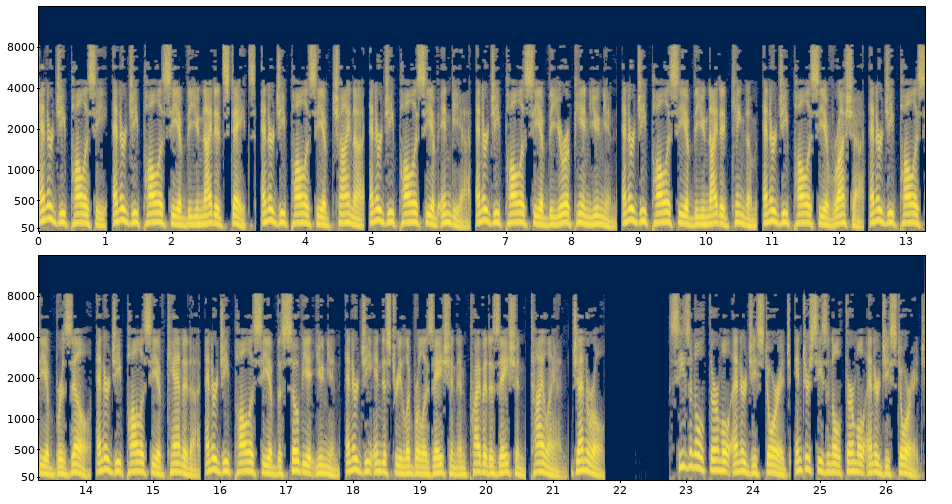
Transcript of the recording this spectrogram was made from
Energy policy, energy policy of the United States, energy policy of China, energy policy of India, energy policy of the European Union, energy policy of the United Kingdom, energy policy of Russia, energy policy of Brazil, energy policy of Canada, energy policy of the Soviet Union, energy industry liberalization and privatization Thailand general, Seasonal thermal energy storage interseasonal thermal energy storage,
